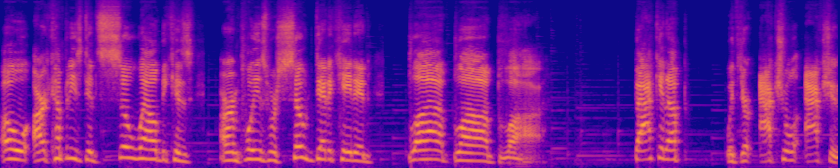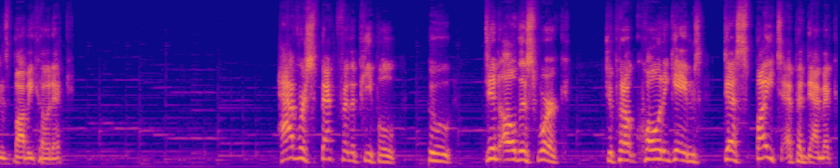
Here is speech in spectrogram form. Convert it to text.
oh, our companies did so well because our employees were so dedicated, blah, blah, blah. Back it up with your actual actions, Bobby Kotick. Have respect for the people who did all this work to put out quality games despite epidemic,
